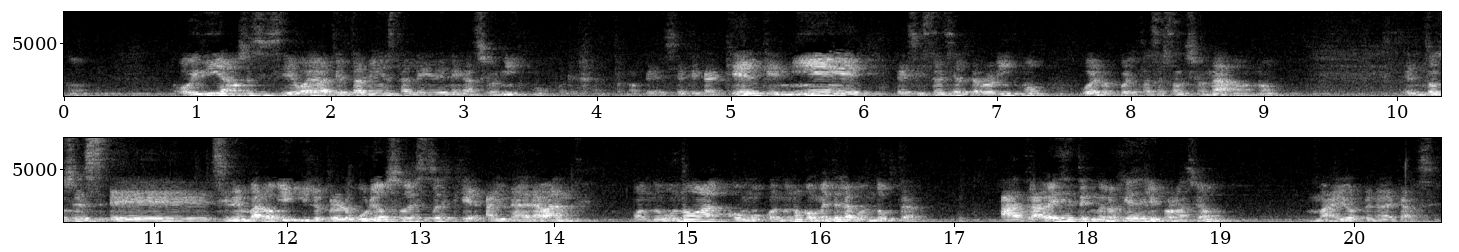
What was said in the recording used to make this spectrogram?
¿no? Hoy día, no sé si se llegó a debatir también esta ley de negacionismo, por ejemplo, ¿no? que decía que aquel que niegue la existencia del terrorismo, bueno, pues va a ser sancionado, ¿no? Entonces, eh, sin embargo, y, lo, pero lo curioso de esto es que hay un agravante. Cuando uno, ha, como, cuando uno comete la conducta a través de tecnologías de la información, mayor pena de cárcel.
